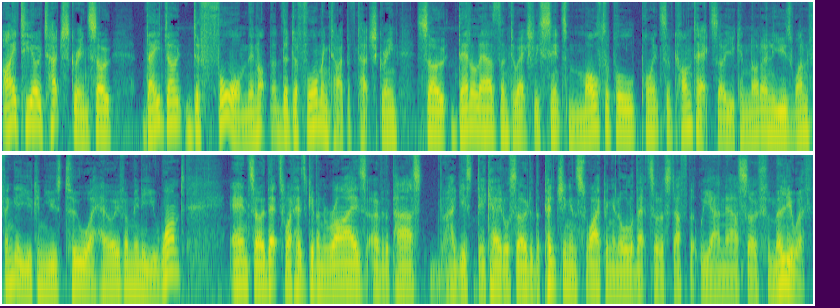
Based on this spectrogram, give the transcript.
ITO touchscreen, so they don't deform. They're not the deforming type of touchscreen, so that allows them to actually sense multiple points of contact. So you can not only use one finger, you can use two or however many you want. And so that's what has given rise over the past, I guess, decade or so to the pinching and swiping and all of that sort of stuff that we are now so familiar with.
